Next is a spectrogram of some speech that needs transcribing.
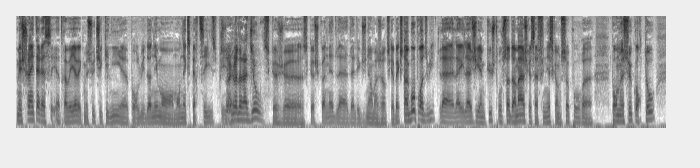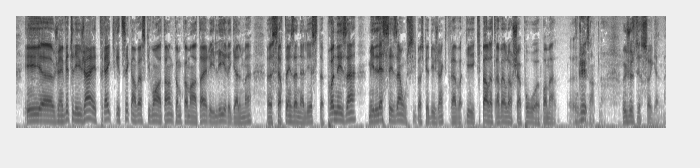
mais je serais intéressé à travailler avec M. Cecchini euh, pour lui donner mon, mon expertise. Puis, C'est un euh, gars de radio. ce que je ce que je connais de la, de la Ligue junior majeure du Québec. C'est un beau produit, la, la, la JMQ. Je trouve ça dommage que ça finisse comme ça pour euh, pour Monsieur Courteau. Et euh, j'invite les gens à être très critiques envers ce qu'ils vont entendre comme commentaires et lire également euh, certains analystes. Prenez-en, mais laissez-en aussi parce qu'il y a des gens qui, qui, qui parlent à travers leur chapeau euh, pas mal euh, présentement. Je veux juste dire ça également.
